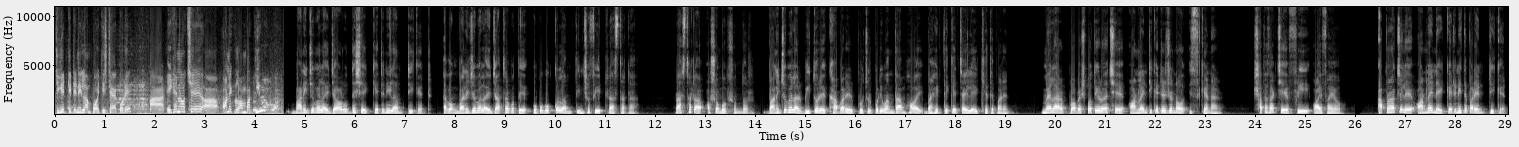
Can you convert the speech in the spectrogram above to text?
টিকিট কেটে নিলাম পঁয়ত্রিশ টাকা করে। আর এখানে হচ্ছে অনেক লম্বা কিউ। বাণিজ্য মেলায় যাওয়ার উদ্দেশ্যে কেটে নিলাম টিকিট এবং বাণিজ্য মেলায় যাত্রাপথে উপভোগ করলাম তিনশো ফিট রাস্তাটা। রাস্তাটা অসম্ভব সুন্দর। বাণিজ্য মেলার ভিতরে খাবারের প্রচুর পরিমাণ দাম হয়, বাহির থেকে চাইলে খেতে পারেন। মেলার প্রবেশপথে রয়েছে অনলাইন টিকিটের জন্য স্ক্যানার। সাথে থাকছে ফ্রি ওয়াইফাইও। আপনারা চাইলে অনলাইনে কেটে নিতে পারেন টিকিট।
